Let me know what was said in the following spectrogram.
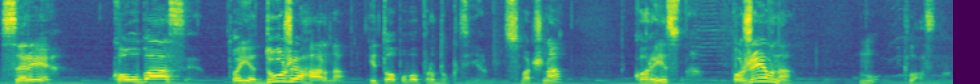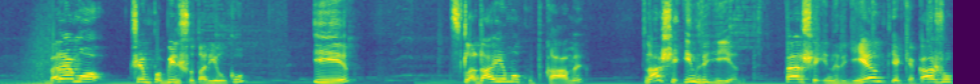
сири, ковбаси то є дуже гарна і топова продукція. Смачна, корисна, поживна, ну класна. Беремо чим побільшу тарілку і складаємо кубками наші інгредієнти. Перший інгредієнт, як я кажу,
